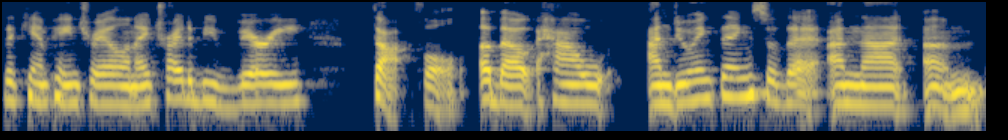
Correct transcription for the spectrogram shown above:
the campaign trail and i try to be very thoughtful about how i'm doing things so that i'm not um,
